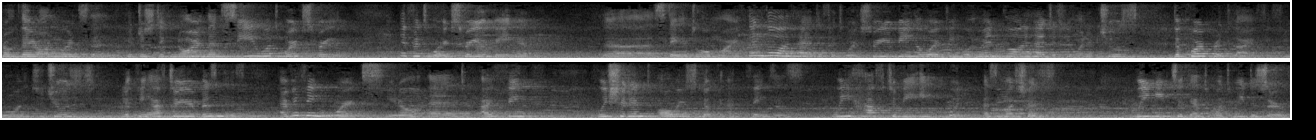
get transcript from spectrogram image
from there onwards, then you can just ignore and then see what works for you. If it works for you being a uh, stay-at-home wife, then go ahead. If it works for you being a working woman, go ahead. If you want to choose the corporate life, if you want to choose looking after your business, everything works, you know, and I think we shouldn't always look at things as we have to be equal as much as we need to get what we deserve.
